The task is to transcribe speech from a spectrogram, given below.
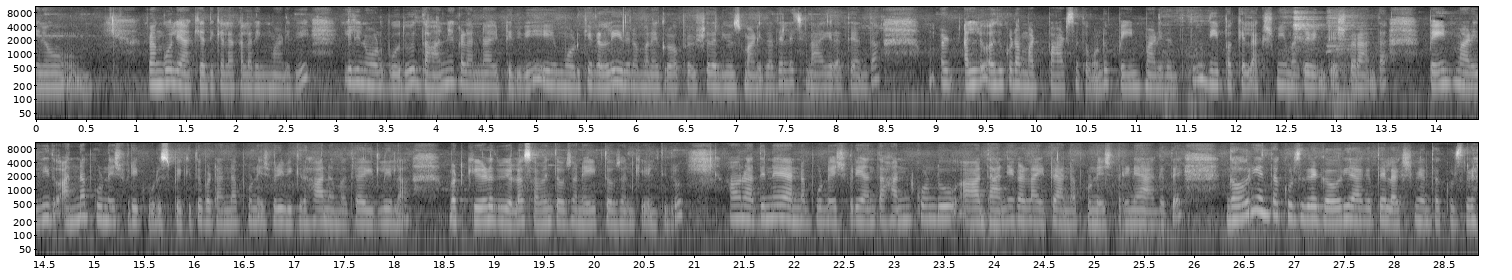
ಏನು ರಂಗೋಲಿ ಹಾಕಿ ಅದಕ್ಕೆಲ್ಲ ಕಲರಿಂಗ್ ಮಾಡಿದ್ವಿ. ಇಲ್ಲಿ ನೋಡ್ಬೋದು ಧಾನ್ಯಗಳನ್ನು ಇಟ್ಟಿದ್ವಿ. ಈ ಮೊಡಕೆಗಳಲ್ಲಿ ಇದು ನಮ್ಮನೆ ಗೃಹ ಪ್ರವೇಶದಲ್ಲಿ ಯೂಸ್ ಮಾಡಿದ್ದು. ಅದೆಲ್ಲ ಚೆನ್ನಾಗಿರುತ್ತೆ ಅಂತ. ಅಲ್ಲೂ ಅದು ಕೂಡ ಮಟ್ ಪಾರ್ಟ್ಸ್ನ ತೊಗೊಂಡು ಪೇಂಟ್ ಮಾಡಿದಂಥದ್ದು ದೀಪಕ್ಕೆ ಲಕ್ಷ್ಮಿ ಮತ್ತು ವೆಂಕಟೇಶ್ವರ ಅಂತ ಪೇಂಟ್ ಮಾಡಿದ್ವಿ. ಇದು ಅನ್ನಪೂರ್ಣೇಶ್ವರಿ ಕೂರಿಸ್ಬೇಕಿತ್ತು ಬಟ್ ಅನ್ನಪೂರ್ಣೇಶ್ವರಿ ವಿಗ್ರಹ ನಮ್ಮ ಹತ್ರ ಇರಲಿಲ್ಲ. ಬಟ್ ಕೇಳಿದ್ವಿ, ಎಲ್ಲ ಸೆವೆನ್ ತೌಸಂಡ್ ಏಯ್ಟ್ ತೌಸಂಡ್ ಕೇಳ್ತಿದ್ರು. ಅವನು ಅದನ್ನೇ ಅನ್ನಪೂರ್ಣೇಶ್ವರಿ ಅಂತ ಅಂದ್ಕೊಂಡು ಆ ಧಾನ್ಯಗಳನ್ನ ಇಟ್ಟರೆ ಅನ್ನಪೂರ್ಣೇಶ್ವರಿನೇ ಆಗುತ್ತೆ. ಗೌರಿ ಅಂತ ಕೂರಿಸಿದ್ರೆ ಗೌರಿ ಆಗುತ್ತೆ, ಲಕ್ಷ್ಮಿ ಅಂತ ಕೂರಿಸಿದ್ರೆ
